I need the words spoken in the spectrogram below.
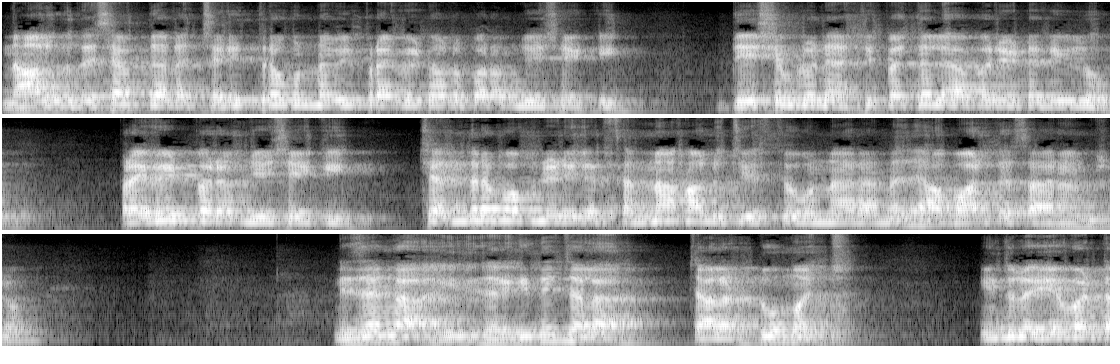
నాలుగు దశాబ్దాల చరిత్ర ఉన్నవి ప్రైవేట్ వాళ్ళ పరం చేసేకి దేశంలోని అతిపెద్ద ల్యాబొరేటరీలు ప్రైవేట్ పరం చేసేకి చంద్రబాబు నాయుడు గారు సన్నాహాలు చేస్తూ ఉన్నారన్నది ఆ వార్త సారాంశం. నిజంగా ఇది జరిగితే చాలా చాలా టూ మచ్ ఇందులో ఏవట?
